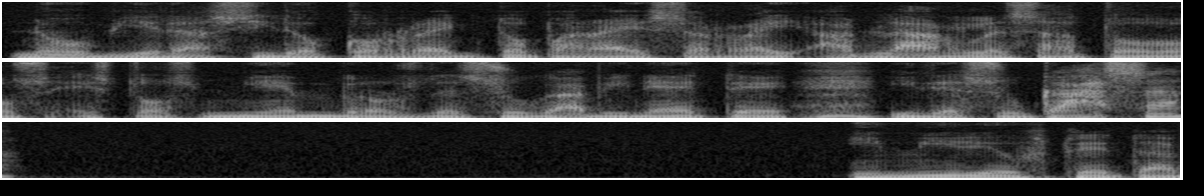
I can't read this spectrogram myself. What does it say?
¿No hubiera sido correcto para ese rey hablarles a todos estos miembros de su gabinete y de su casa? Mire usted a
